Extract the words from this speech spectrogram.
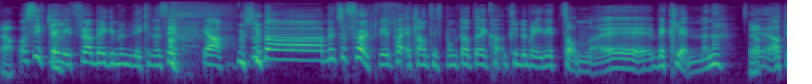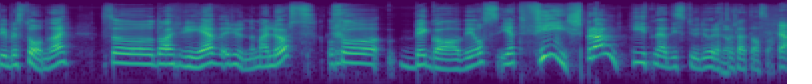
Ja. og sikler litt fra begge munnvikene si. Ja, så da, men så følte vi på et eller annet tidspunkt at det kunne bli litt sånn eh, beklemmende. Eh, At vi ble stående der. Så da rev Rune meg løs, og så bega vi oss i et firsprang hit ned i studio, rett og slett. altså. Ja.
